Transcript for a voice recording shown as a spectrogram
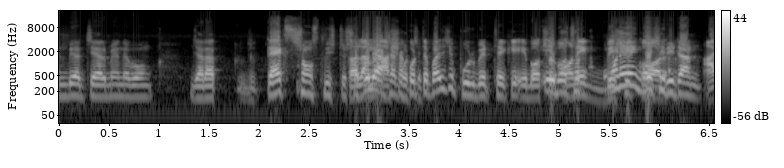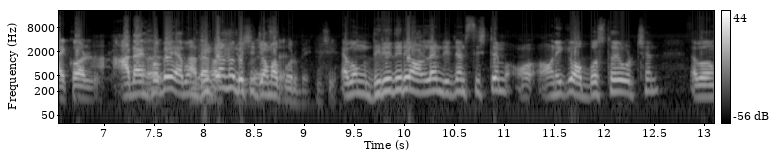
এনবিআর চেয়ারম্যান এবং যারা ট্যাক্স সংশ্লিষ্ট সকলে আশা করতে পারি যে পূর্বের থেকে এবছর অনেক বেশি রিটার্ন আয়কর আদায় হবে এবং রিটার্নও বেশি জমা পড়বে। এবং ধীরে ধীরে অনলাইন রিটার্ন সিস্টেম অনেকে অভ্যস্ত হয়ে উঠছেন এবং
